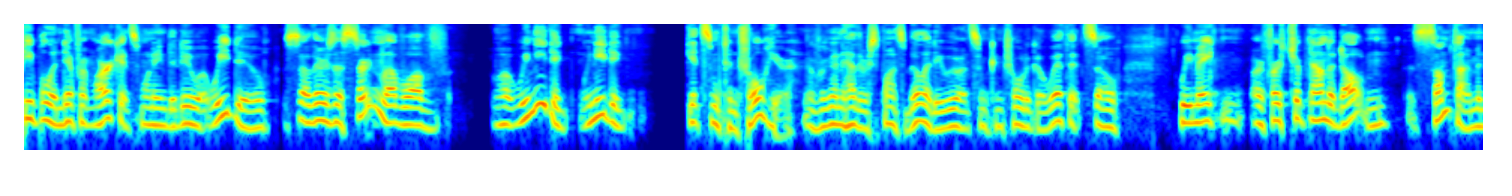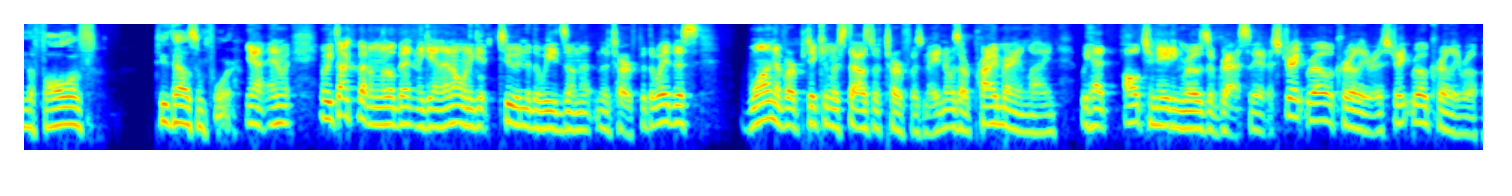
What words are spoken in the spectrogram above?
people in different markets wanting to do what we do. So there's a certain level of well, we need to we need to get some control here. If we're going to have the responsibility, we want some control to go with it. So we make our first trip down to Dalton sometime in the fall of 2004. Yeah, and we, and we talked about it a little bit. And again, I don't want to get too into the weeds on the, the turf, but the way this one of our particular styles of turf was made, and it was our primary line, we had alternating rows of grass. So we had a straight row, a curly row, a straight row, curly row.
